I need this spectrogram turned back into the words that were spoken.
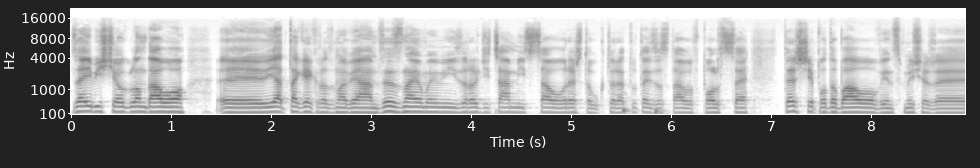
zajebiście oglądało. Y, Ja tak jak rozmawiałem ze znajomymi, z rodzicami, z całą resztą, która tutaj zostały w Polsce, też się podobało, więc myślę, że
